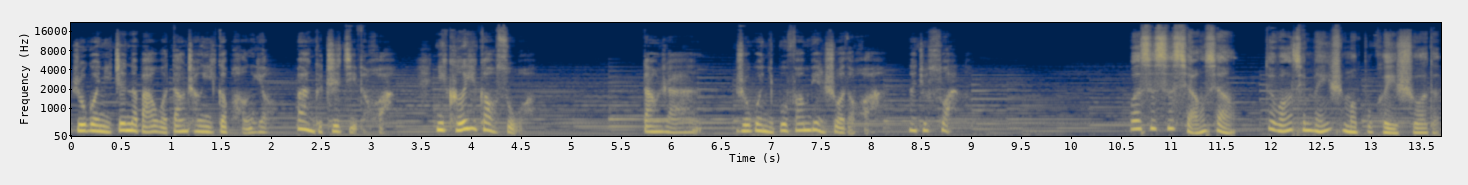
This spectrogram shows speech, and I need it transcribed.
如果你真的把我当成一个朋友、半个知己的话，你可以告诉我。当然，如果你不方便说的话，那就算了。温思思想想，对王琴没什么不可以说的，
